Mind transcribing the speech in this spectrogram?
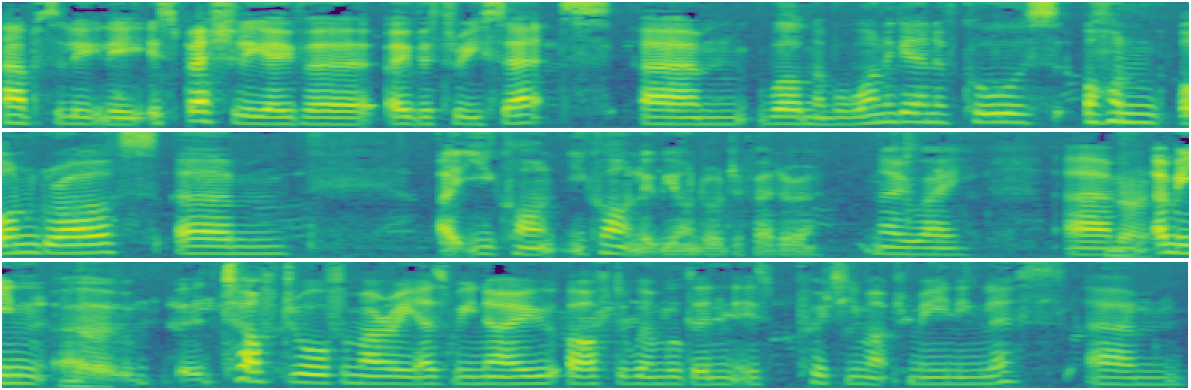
Absolutely, especially over over three sets. Um, world number one again, of course, on on grass. Um, you can't you can't look beyond Roger Federer. No way. Um, no, I mean, no. uh, tough draw for Murray, as we know, after Wimbledon is pretty much meaningless. Um,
